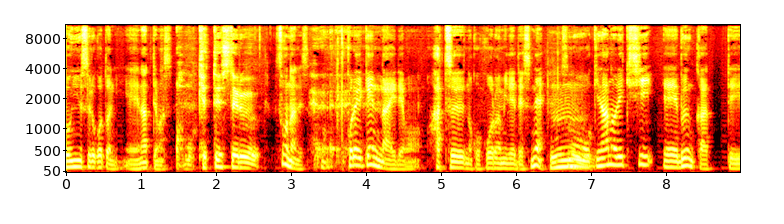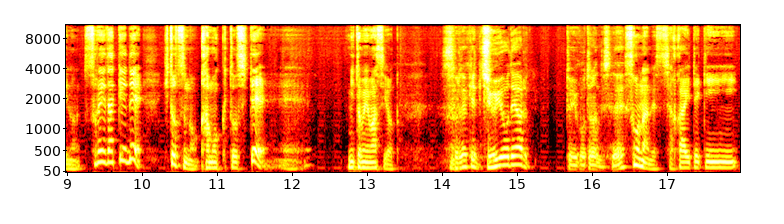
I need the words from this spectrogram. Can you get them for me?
導入することになってます。あもう決定してるそうなんです。これ県内でも初の試みでですね、その沖縄の歴史、えー、文化っていうのそれだけで一つの科目として、えー、認めますよと。それだけ重要であるということなんですね。そうなんです社会的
